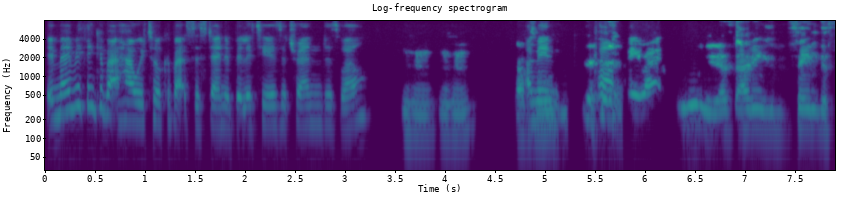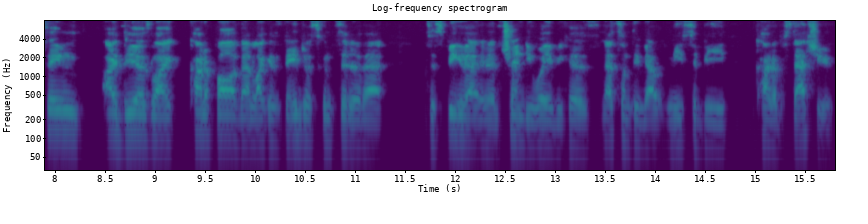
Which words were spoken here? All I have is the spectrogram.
It made me think about how we talk about sustainability as a trend as well. Mm-hmm, mm-hmm. I mean, can't be right. Absolutely. That's, I mean, the same the same ideas like kind of follow that. Like it's dangerous to consider that to speak of that in a trendy way because that's something that needs to be kind of a statute.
